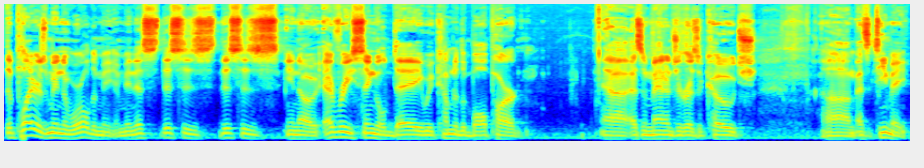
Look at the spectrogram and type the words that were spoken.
the players mean the world to me. I mean, this this is this is you know every single day we come to the ballpark uh, as a manager, as a coach, um, as a teammate,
